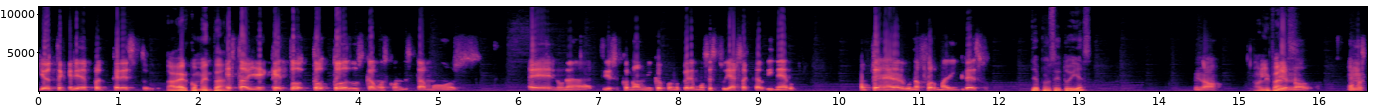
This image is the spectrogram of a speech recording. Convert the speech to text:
Yo te quería platicar esto. A ver, comenta. Está bien que to- to- todos buscamos cuando estamos en una crisis económica, cuando queremos estudiar, sacar dinero, obtener alguna forma de ingreso. ¿Te prostituías? No, OnlyFans. yo no. Unos,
